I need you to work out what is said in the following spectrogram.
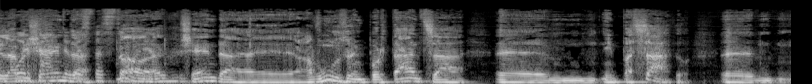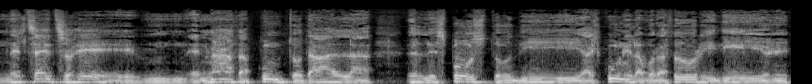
la vicenda, no, la vicenda eh, ha avuto importanza eh, in passato, ehm, nel senso che è nata appunto dall'esposto di alcuni lavoratori di eh,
